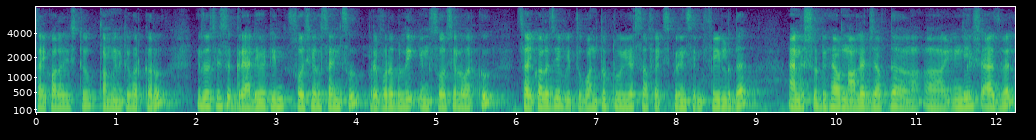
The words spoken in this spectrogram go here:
psychologist community worker ఇది వచ్చేసి graduate in social science preferably in social work psychology with one to two years of experience in field the and should have knowledge of the uh, English as well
